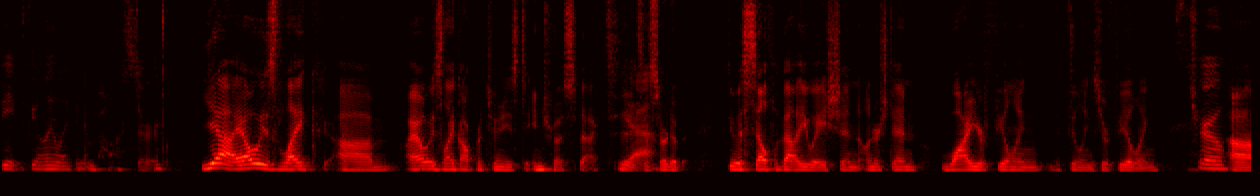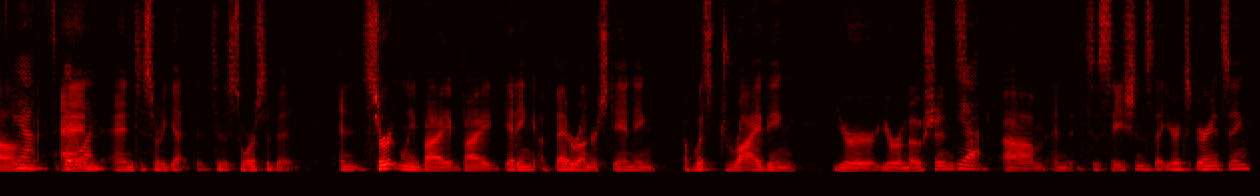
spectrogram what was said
be feeling like an imposter Yeah, I always like um, I always like opportunities to introspect, to, Yeah. to sort of do a self evaluation, understand why you're feeling the feelings you're feeling. it's true Um, Yeah, it's a good and, one. And to sort of get the, to the source of it, and certainly by by getting a better understanding of what's driving your your emotions, Yeah. um, and the sensations that you're experiencing,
